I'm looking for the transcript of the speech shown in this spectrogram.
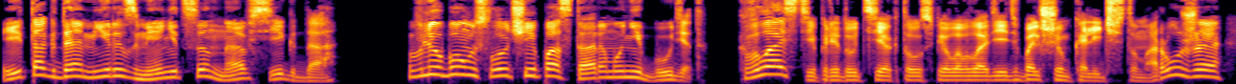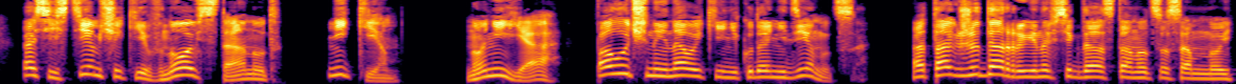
и тогда мир изменится навсегда. В любом случае, по-старому не будет. К власти придут те, кто успел овладеть большим количеством оружия, а системщики вновь станут никем. Но не я. Полученные навыки никуда не денутся. А также дары навсегда останутся со мной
